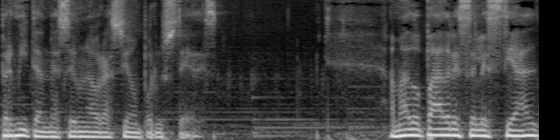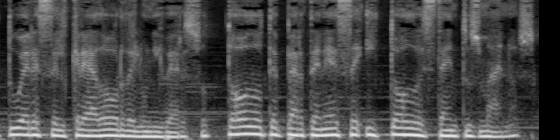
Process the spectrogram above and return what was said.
Permítanme hacer una oración por ustedes. Amado Padre Celestial, tú eres el creador del universo, todo te pertenece y todo está en tus manos.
